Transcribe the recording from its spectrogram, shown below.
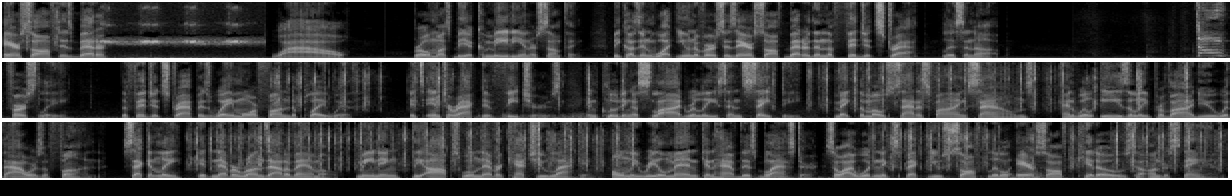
Airsoft is better? Wow. Bro must be a comedian or something. Because in what universe is Airsoft better than the fidget strap? Listen up. Don't! Firstly, the fidget strap is way more fun to play with. Its interactive features, including a slide release and safety, make the most satisfying sounds and will easily provide you with hours of fun. Secondly, it never runs out of ammo, meaning the ops will never catch you lacking. Only real men can have this blaster, so I wouldn't expect you soft little airsoft kiddos to understand.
